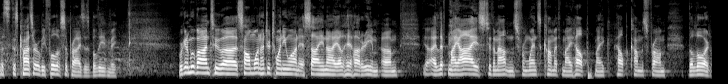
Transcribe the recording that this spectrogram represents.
This, this concert will be full of surprises, believe me. We're going to move on to uh, Psalm 121, Esainai El Heharim. Um, I lift my eyes to the mountains, from whence cometh my help. My help comes from the Lord.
